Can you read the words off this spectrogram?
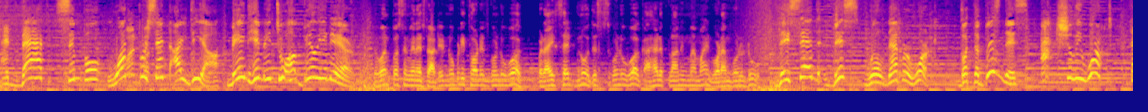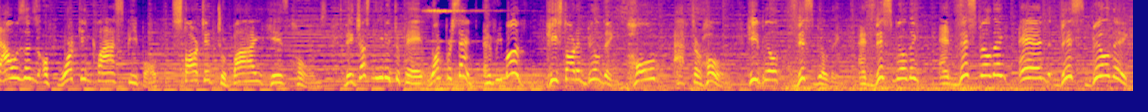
And that simple 1% idea made him into a billionaire. The 1% when I started, nobody thought it's going to work. But I said, no, this is going to work. I had a plan in my mind what I'm going to do. They said this will never work, but the business actually worked. Thousands of working class people started to buy his homes. They just needed to pay 1% every month. He started building home after home. He built this building, and this building, and this building, and this building.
